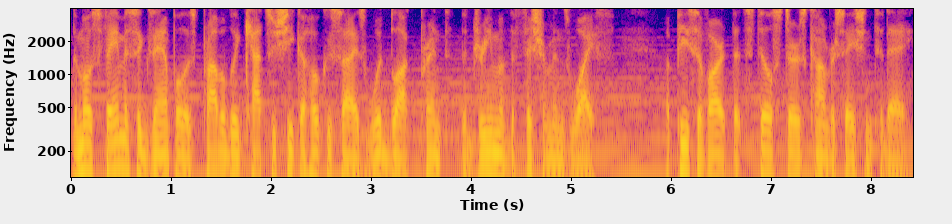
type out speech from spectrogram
The most famous example is probably Katsushika Hokusai's woodblock print, The Dream of the Fisherman's Wife, a piece of art that still stirs conversation today.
